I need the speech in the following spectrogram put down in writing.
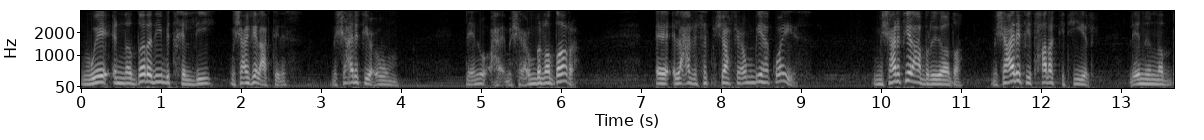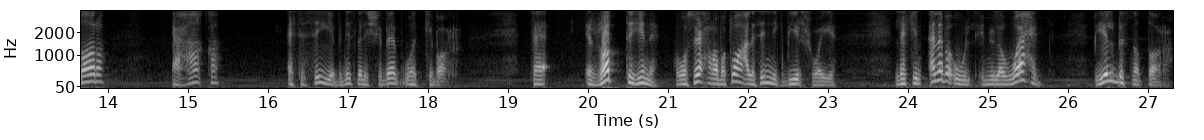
والنضاره دي بتخليه مش عارف يلعب تنس مش عارف يعوم لأنه مش هيعوم بالنضارة. آه، العدسات مش عارف يعوم بيها كويس. مش عارف يلعب رياضة. مش عارف يتحرك كتير. لأن النضارة إعاقة أساسية بالنسبة للشباب والكبار. فالربط هنا هو صحيح ربطوها على سن كبير شوية. لكن أنا بقول إنه لو واحد بيلبس نظاره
